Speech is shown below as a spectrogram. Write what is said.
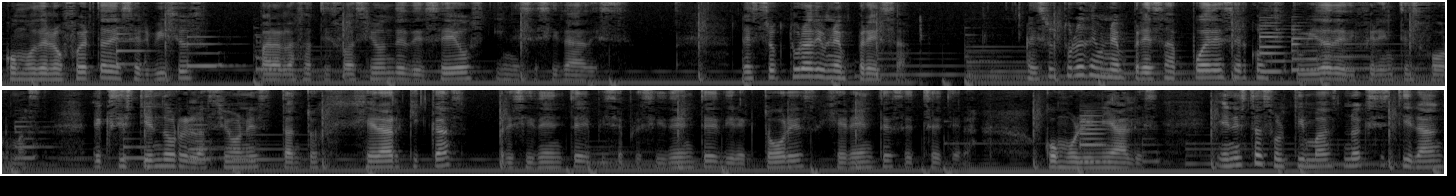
como de la oferta de servicios para la satisfacción de deseos y necesidades. La estructura de una empresa. La estructura de una empresa puede ser constituida de diferentes formas, existiendo relaciones tanto jerárquicas, presidente, vicepresidente, directores, gerentes, etc., como lineales. En estas últimas no existirán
